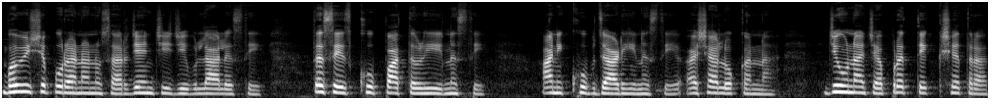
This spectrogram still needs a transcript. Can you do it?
भविष्य पुराणानुसार ज्यांची जीभ लाल असते तसेच खूप पातळही नसते आणि खूप जाडही नसते अशा लोकांना जीवनाच्या प्रत्येक क्षेत्रात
